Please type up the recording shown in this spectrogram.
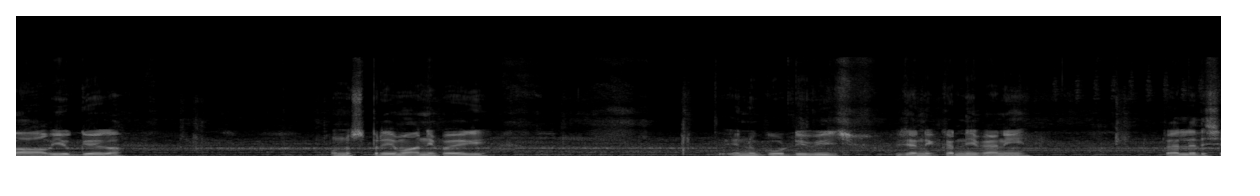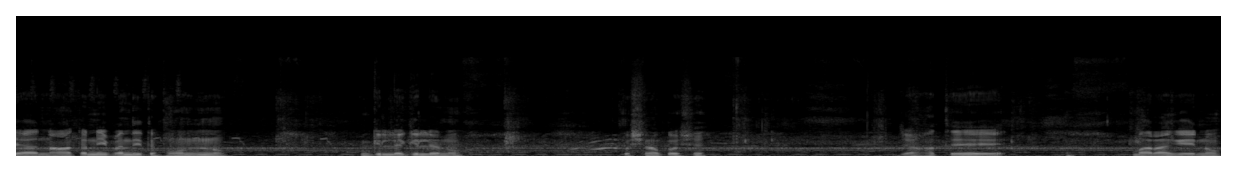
ਘਾਹ ਵੀ ਉੱਗੇਗਾ। ਉਹਨੂੰ ਸਪਰੇਅ ਮਾਰਨੀ ਪਏਗੀ। ਤੇ ਇਹਨੂੰ ਗੋਡੀ ਵੀ ਯਾਨੀ ਕਰਨੀ ਪੈਣੀ, ਪਹਿਲੇ ਤਾਂ ਸ਼ਾਇਦ ਨਾ ਕਰਨੀ ਪੈਂਦੀ ਤੇ ਹੁਣ ਇਹਨੂੰ ਗਿੱਲੇ ਗਿੱਲੇ ਨੂੰ ਕੁਛ ਨਾ ਕੁਛ ਜਾਂ ਤੇ ਮਾਰਾਂਗੇ ਇਹਨੂੰ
